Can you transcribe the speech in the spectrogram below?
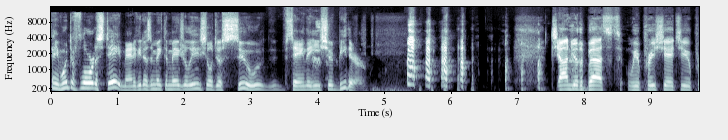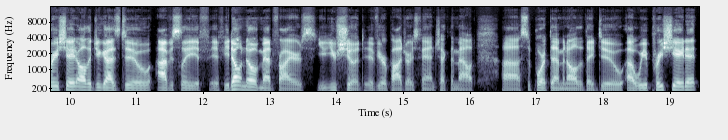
Hey, he went to Florida State, man. If he doesn't make the major leagues, he'll just sue saying that he should be there. John, you're the best. We appreciate you. Appreciate all that you guys do. Obviously, if if you don't know of MadFriars, you you should. If you're a Padres fan, check them out. Uh, support them and all that they do. Uh, we appreciate it.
